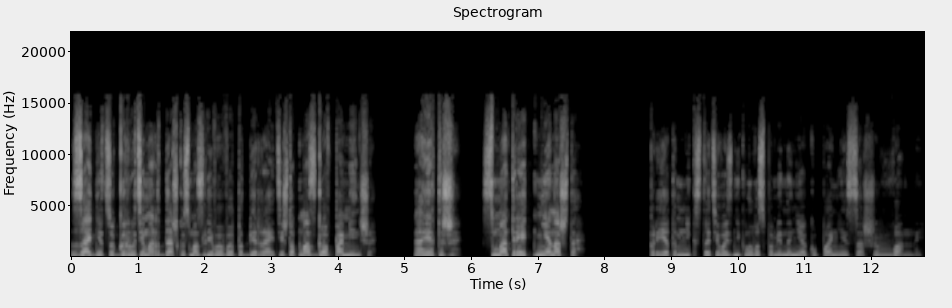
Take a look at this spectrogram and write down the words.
Задницу, грудь и мордашку смазливую вы подбираете, чтоб мозгов поменьше. А это же смотреть не на что!» При этом не кстати возникло воспоминание о купании Саши в ванной.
